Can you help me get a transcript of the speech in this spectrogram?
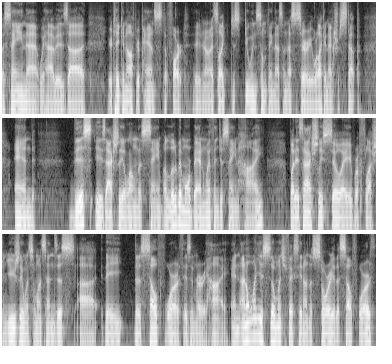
a saying that we have is uh, you're taking off your pants to fart. You know, it's like just doing something that's unnecessary or like an extra step. And this is actually along the same, a little bit more bandwidth than just saying hi, but it's actually still a reflection. Usually when someone sends this, uh, they the self worth isn't very high. And I don't want you so much fixate on the story of the self worth.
